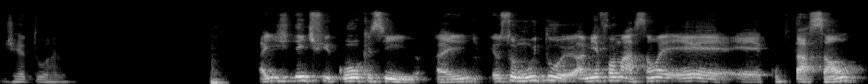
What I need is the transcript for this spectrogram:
de retorno? A gente identificou que, assim, gente, eu sou muito... A minha formação é, é, é computação,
